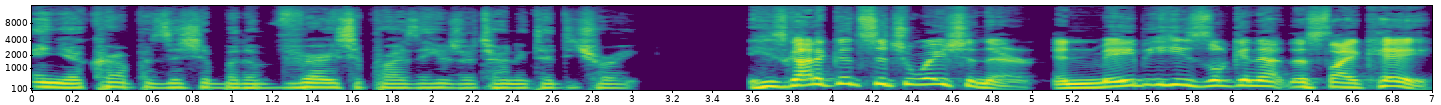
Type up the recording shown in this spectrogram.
in your current position but i'm very surprised that he was returning to detroit he's got a good situation there and maybe he's looking at this like hey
